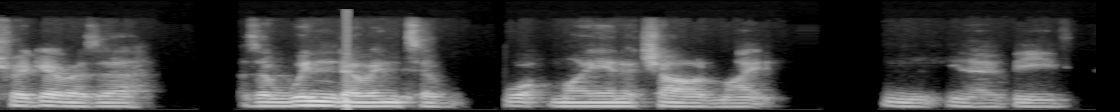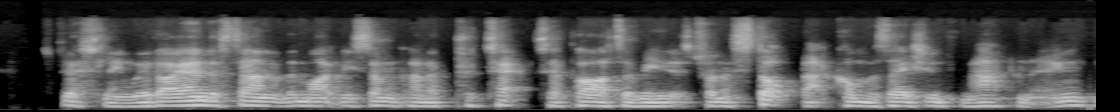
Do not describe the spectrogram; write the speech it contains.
trigger as a as a window into what my inner child might, mm, you know, be wrestling with. I understand that there might be some kind of protector part of me that's trying to stop that conversation from happening.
